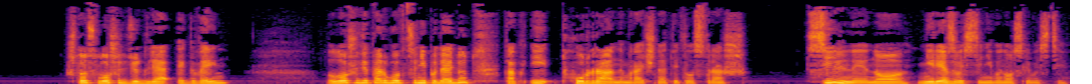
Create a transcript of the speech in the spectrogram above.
— «что с лошадью для Эгвейн?» «Лошади торговца не подойдут, как и тхурраны», — мрачно ответил страж. «Сильные, но ни резвости, ни выносливости».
